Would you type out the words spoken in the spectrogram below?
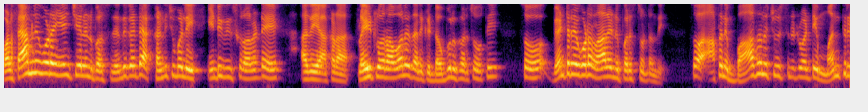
వాళ్ళ ఫ్యామిలీ కూడా ఏం చేయలేని పరిస్థితి. ఎందుకంటే అక్కడి నుంచి మళ్ళీ ఇంటికి తీసుకురావాలంటే అది అక్కడ ఫ్లైట్లో రావాలి దానికి డబ్బులు ఖర్చు అవుతాయి. సో వెంటనే కూడా రాలేని పరిస్థితి ఉంటుంది. సో అతని బాధను చూసినటువంటి మంత్రి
